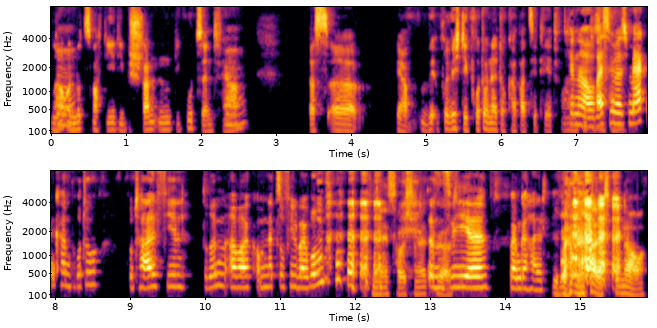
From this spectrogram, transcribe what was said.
ne, Mhm. und nutzt noch die, die bestanden, die gut sind. Ja, Mhm. das äh, ja wi- wichtig, Brutto-Netto-Kapazität. Genau, weißt du, wie man sich merken kann? Brutto, brutal viel drin, aber kommt nicht so viel bei rum. Nee, das habe ich nicht Das ist gehört. wie äh, beim Gehalt. Wie beim Gehalt, genau.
